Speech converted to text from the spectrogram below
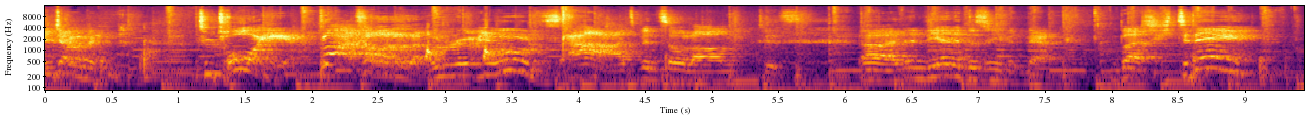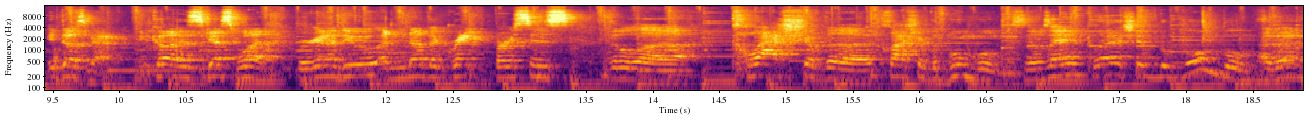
and gentlemen, to toy battle reviews. Ah, it's been so long. Uh, in the end, it doesn't even matter. But today, it does matter because guess what? We're gonna do another great versus little uh, clash of the clash of the boom booms. You know what I'm saying? Clash of the Boom Boom. I don't,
